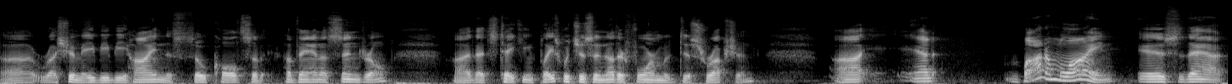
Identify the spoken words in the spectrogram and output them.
uh, Russia may be behind the so-called Havana syndrome uh, that's taking place, which is another form of disruption. Uh, and bottom line is that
